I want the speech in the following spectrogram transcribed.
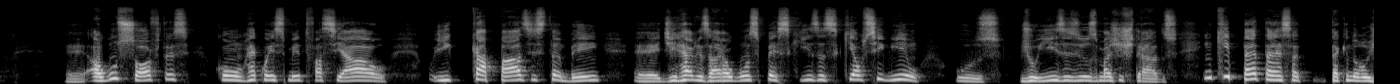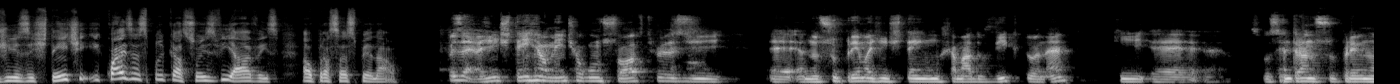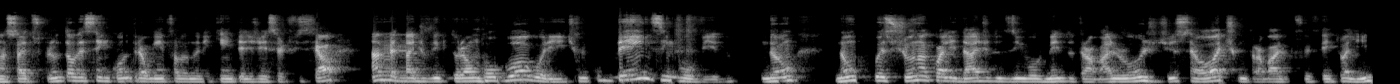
é, alguns softwares com reconhecimento facial e capazes também é, de realizar algumas pesquisas que auxiliam os juízes e os magistrados. Em que pé está essa tecnologia existente e quais as aplicações viáveis ao processo penal? Pois é, a gente tem realmente alguns softwares de. É, no Supremo a gente tem um chamado Victor, né? Que é, se você entrar no Supremo, no site do Supremo, talvez você encontre alguém falando ali que é inteligência artificial, na verdade, o Victor é um robô algorítmico bem desenvolvido, não, não questiona a qualidade do desenvolvimento do trabalho, longe disso, é ótimo o trabalho que foi feito ali,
